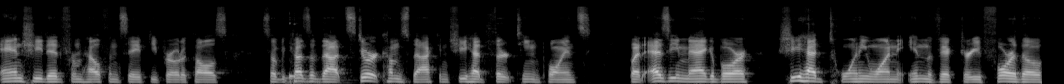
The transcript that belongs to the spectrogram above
and she did from health and safety protocols. So because of that, Stewart comes back and she had 13 points. But Ezi Magbegor, she had 21 in the victory for the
